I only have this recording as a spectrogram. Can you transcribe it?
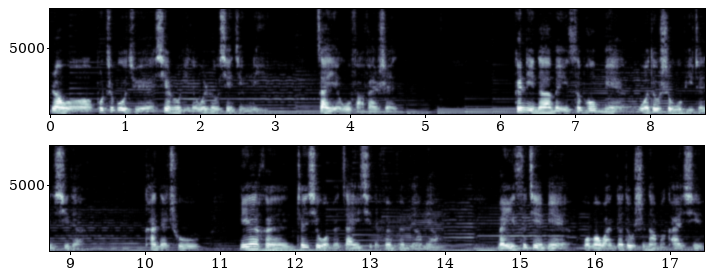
让我不知不觉陷入你的温柔陷阱里，再也无法翻身。跟你的每一次碰面，我都是无比珍惜的，看得出，你也很珍惜我们在一起的分分秒秒。每一次见面，我们玩的都是那么开心，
